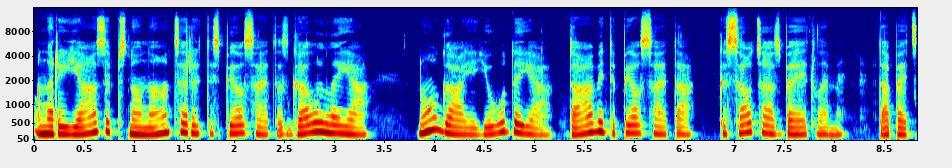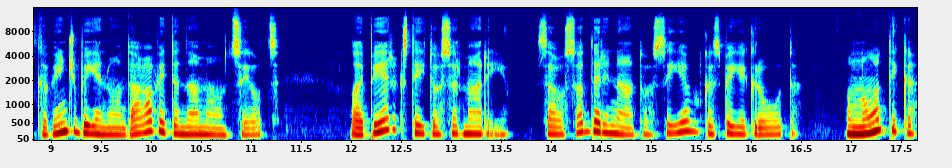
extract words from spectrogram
un arī Jāzeps no Nāceretes pilsētas Galilejā nogāja Jūdejā, Dāvida pilsētā, kas saucās Bētleme, tāpēc, ka viņš bija no Dāvida nama un cilts, lai pierakstītos ar Mariju, savu sadarināto sievu, kas bija grūta, un notika,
